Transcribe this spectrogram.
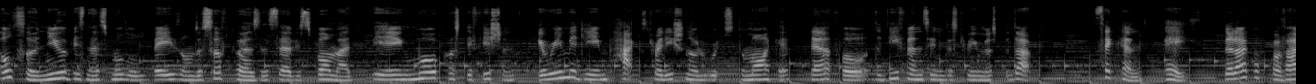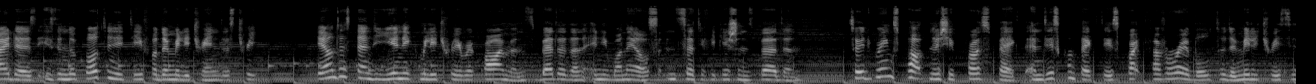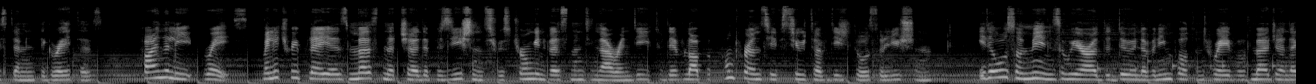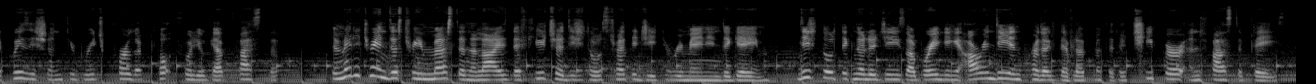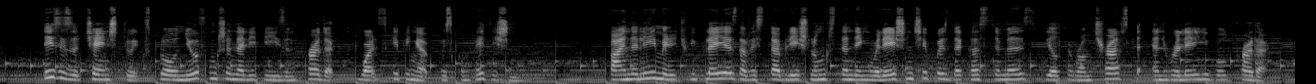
Also, new business model based on the software as a service format being more cost efficient immediately impacts traditional routes to market. Therefore, the defense industry must adapt. Second, pace. The lack of providers is an opportunity for the military industry. They understand the unique military requirements better than anyone else and certifications burden. So it brings partnership prospects and this context is quite favorable to the military system integrators. Finally, race. Military players must nurture the position through strong investment in R&D to develop a comprehensive suite of digital solutions. It also means we are at the dawn of an important wave of merger and acquisition to bridge product portfolio gap faster. The military industry must analyze their future digital strategy to remain in the game. Digital technologies are bringing R&D and product development at a cheaper and faster pace. This is a change to explore new functionalities and products while keeping up with competition. Finally, military players have established long-standing relationships with their customers built around trust and reliable products.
